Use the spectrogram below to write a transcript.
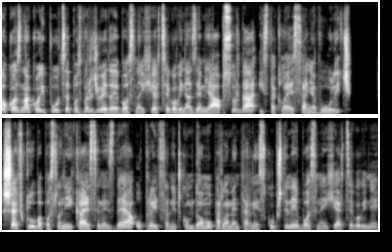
Poko zna koji put se potvrđuje da je Bosna i Hercegovina zemlja absurda, istakla je Sanja Vulić, šef kluba poslanika SNSD-a u predstavničkom domu Parlamentarne skupštine Bosne i Hercegovine.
